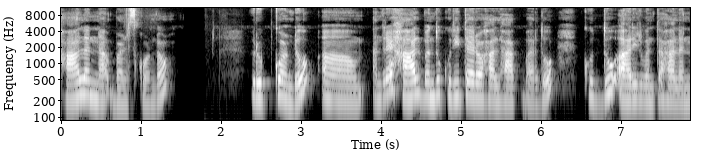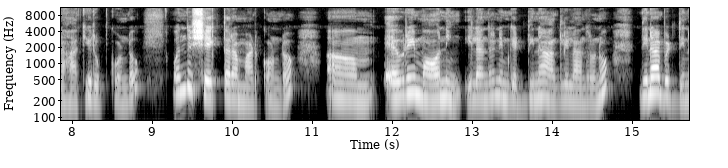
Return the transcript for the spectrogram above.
ಹಾಲನ್ನು ಬಳಸ್ಕೊಂಡು ರುಬ್ಕೊಂಡು ಅಂದರೆ ಹಾಲು ಬಂದು ಕುದೀತಾ ಇರೋ ಹಾಲು ಹಾಕಬಾರ್ದು. ಕುದ್ದು ಆರಿರುವಂಥ ಹಾಲನ್ನು ಹಾಕಿ ರುಬ್ಕೊಂಡು, ಒಂದು ಶೇಕ್ ಥರ ಮಾಡಿಕೊಂಡು ಎವ್ರಿ ಮಾರ್ನಿಂಗ್ ಇಲ್ಲಾಂದರೆ ನಿಮಗೆ ದಿನ ಆಗಲಿಲ್ಲ ಅಂದ್ರೂ ದಿನ ಬಿಟ್ಟು ದಿನ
